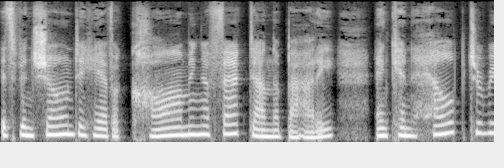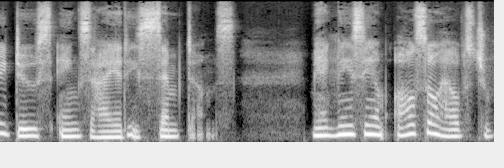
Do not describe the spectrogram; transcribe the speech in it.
It's been shown to have a calming effect on the body and can help to reduce anxiety symptoms. Magnesium also helps to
